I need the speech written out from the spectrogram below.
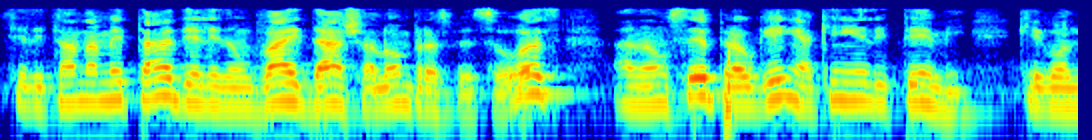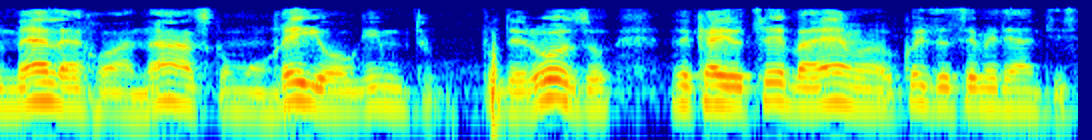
Se ele está na metade, ele não vai dar shalom para as pessoas, a não ser para alguém a quem ele teme, que Gon Melech ou Anas, como um rei ou alguém muito poderoso, vekayotze baem, coisas semelhantes.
